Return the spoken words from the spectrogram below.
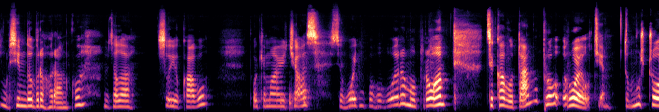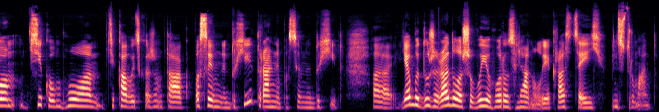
Усім доброго ранку. Взяла свою каву, поки маю час. Сьогодні поговоримо про цікаву тему про роялті. Тому що всі, кого цікавить, скажімо так, пасивний дохід, реальний пасивний дохід, е, я би дуже радила, щоб ви його розглянули, якраз цей інструмент.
